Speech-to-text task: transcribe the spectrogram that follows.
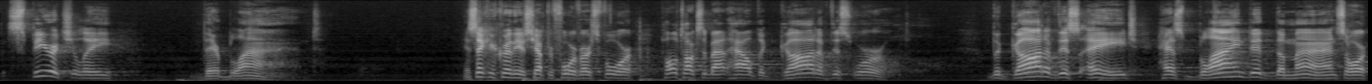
but spiritually, they're blind. In 2 Corinthians chapter 4, verse 4, Paul talks about how the God of this world, the God of this age has blinded the minds or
